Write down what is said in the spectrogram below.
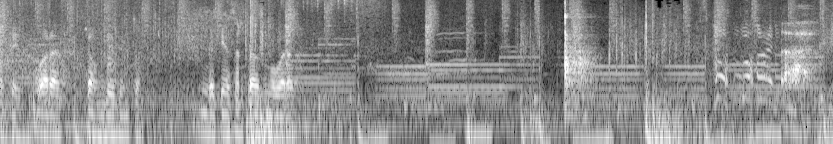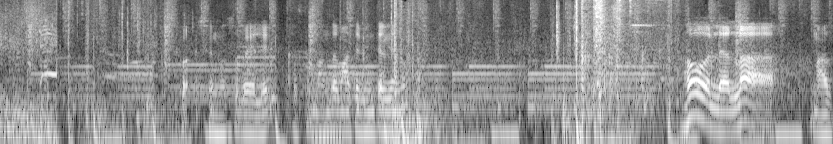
Ok, whatever. Já me devo então. Ainda tinha certeza no whatever. Ah. Se não souber ele, essa manda mata 20 ali, não? Olha lá! Mas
